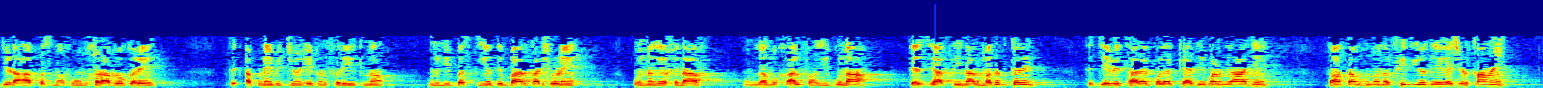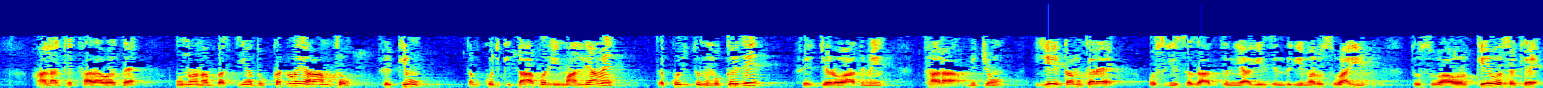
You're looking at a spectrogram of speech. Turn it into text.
جڑا آپس میں خون خراب ہو کرے تو اپنے بچوں ایک فریق نہ ان کی بستیاں تے باہر کٹ چھوڑیں ان کے خلاف ان کا مخالفوں کی گناہ تے زیادتی نال مدد کریں تے جے وہ تھارے کولے قیدی بن گیا آجیں تو تم انہوں نے فیڈیو دے گئے چھڑکاویں۔ حالانکہ تھارا وقت ہے انہوں نے بستیاں تو کٹنے حرام تھو۔ پھر کیوں؟ تم کچھ کتاب پر ایمان لیاویں تو کچھ تو نمکر جے۔ پھر جڑو آدمی تھارا بچوں یہ کم کرے، اس کی سزا دنیا کی زندگی میں رسوائی، تو سوا اور کیا ہو سکے؟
